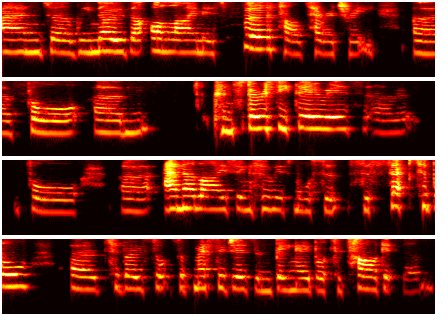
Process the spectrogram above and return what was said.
and uh, we know that online is fertile territory uh, for um, conspiracy theories, uh, for uh, analyzing who is more su susceptible uh, to those sorts of messages and being able to target them.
